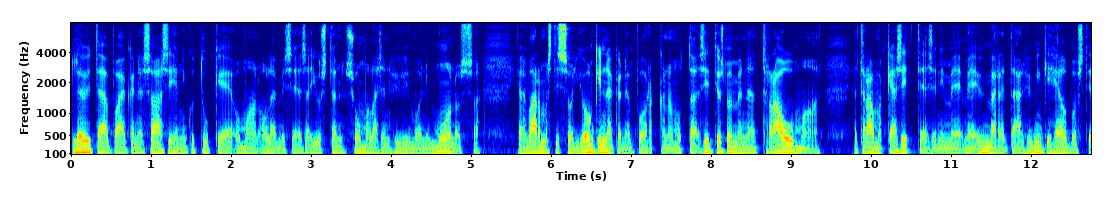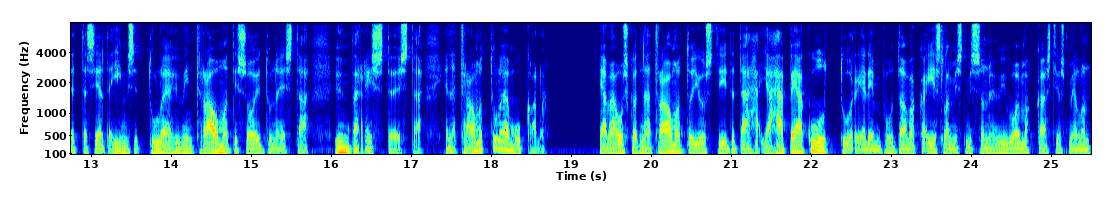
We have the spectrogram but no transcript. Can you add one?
löytää paikan ja saa siihen niin kuin tukea omaan olemiseensa just tämän suomalaisen hyvinvoinnin muodossa. Ja varmasti se on jonkinnäköinen porkkana, mutta sitten jos me mennään traumaan ja traumakäsitteeseen, niin me, me ymmärretään hyvinkin helposti, että sieltä ihmiset tulee hyvin traumatisoituneista ympäristöistä ja ne traumat tulee mukana. Ja mä uskon, että nämä traumat on just tätä ja häpeä kulttuuri. Eli me puhutaan vaikka islamista, missä on hyvin voimakkaasti, jos meillä on,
